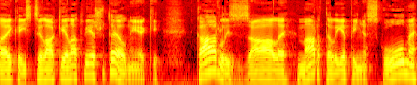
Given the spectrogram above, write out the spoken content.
laika izcilākie latviešu telnieki Kārlis Zāle, Marta Liepiņa Skulme,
